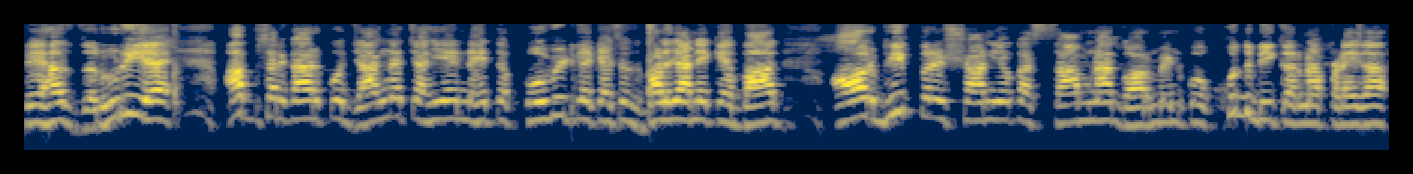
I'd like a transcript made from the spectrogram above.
बेहद ज़रूरी है। अब सरकार को जागना चाहिए, नहीं तो कोविड के केसेस बढ़ जाने के बाद और भी परेशानियों का सामना गवर्नमेंट को खुद भी करना पड़ेगा।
